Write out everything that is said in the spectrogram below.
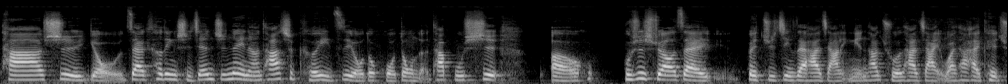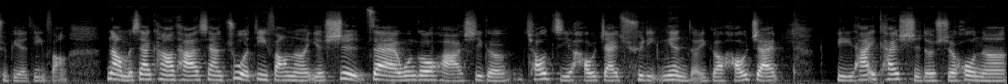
他是有在特定时间之内呢，他是可以自由的活动的，他不是呃不是需要在被拘禁在他家里面，他除了他家以外，他还可以去别的地方。那我们现在看到他现在住的地方呢，也是在温哥华，是一个超级豪宅区里面的一个豪宅。比他一开始的时候呢，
